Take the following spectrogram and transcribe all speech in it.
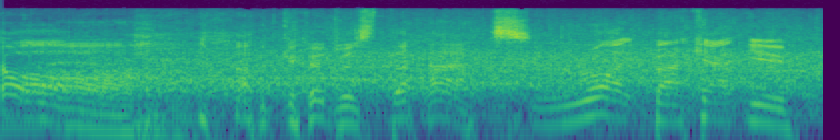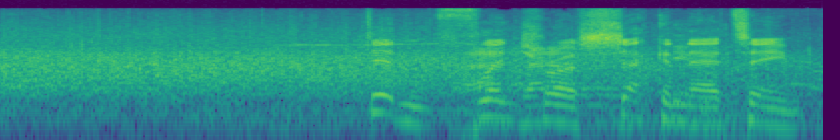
Oh, how good was that? right back at you. Didn't flinch for a second there, Thiem.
